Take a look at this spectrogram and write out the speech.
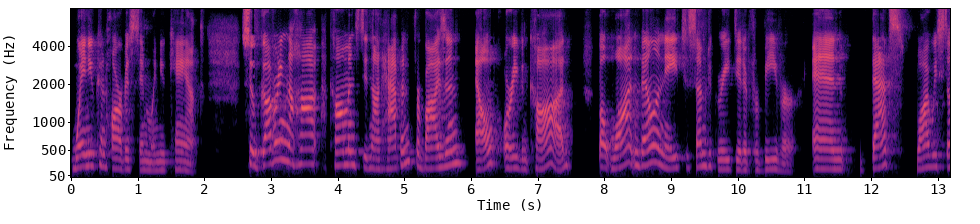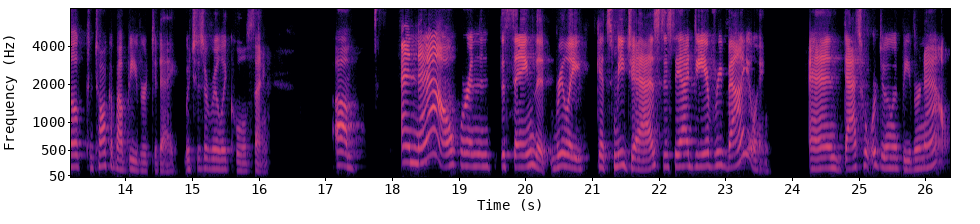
when you can harvest and when you can't. So, governing the commons did not happen for bison, elk, or even cod but Watt and Belaney, to some degree, did it for beaver. And that's why we still can talk about beaver today, which is a really cool thing. Um, and now we're in the thing that really gets me jazzed is the idea of revaluing. And that's what we're doing with beaver now.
